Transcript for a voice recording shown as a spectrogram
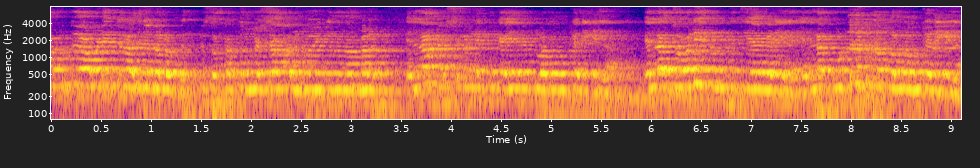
നമുക്ക് അവിടെ ചില അതിരുകളുണ്ട് സ്വക്കത്തിൽ മേശ അനുഭവിക്കുന്ന നമ്മൾ എല്ലാ മേശകളിലേക്കും കൈനീട്ടുവാൻ നമുക്ക് കഴിയില്ല എല്ലാ ജോലിയും നമുക്ക് ചെയ്യാൻ കഴിയില്ല. എല്ലാ കൂട്ടുകെട്ടുകൾ പോലും നമുക്ക് കഴിയില്ല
